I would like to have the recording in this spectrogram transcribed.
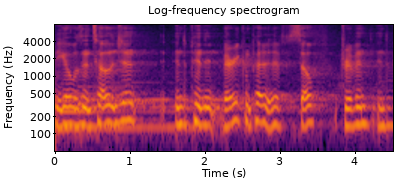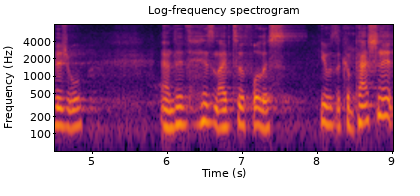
Miguel was intelligent, independent, very competitive, self driven individual and lived his life to the fullest. He was a compassionate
